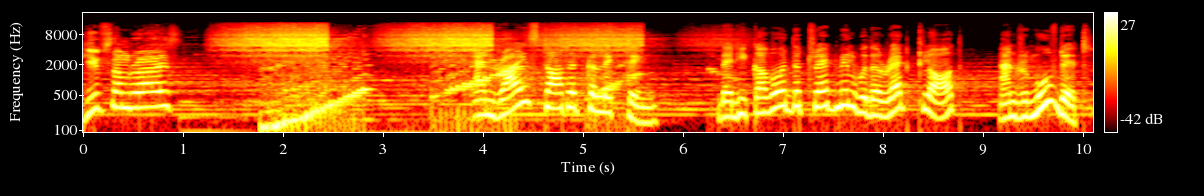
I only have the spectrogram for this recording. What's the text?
give some rice. And rice started collecting. Then he covered the treadmill with a red cloth and removed it.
